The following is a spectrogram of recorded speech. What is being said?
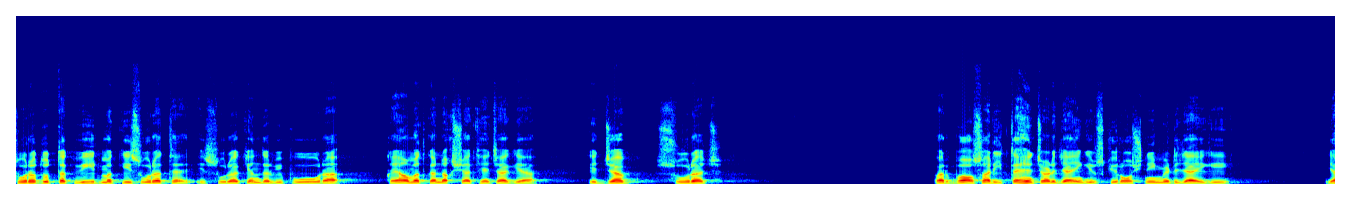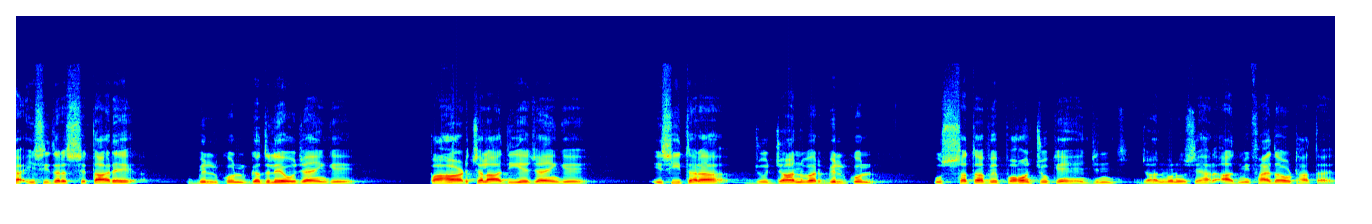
صورت و تقویر مکی صورت ہے۔ اس صورت کے اندر بھی پورا قیامت کا نقشہ کھینچا گیا کہ جب سورج پر بہت ساری تہیں چڑھ جائیں گی، اس کی روشنی مٹ جائے گی، یا اسی طرح ستارے بالکل گدلے ہو جائیں گے، پہاڑ چلا دیے جائیں گے۔ اسی طرح جو جانور بالکل اس سطح پہ پہنچ چکے ہیں، جن جانوروں سے ہر آدمی فائدہ اٹھاتا ہے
